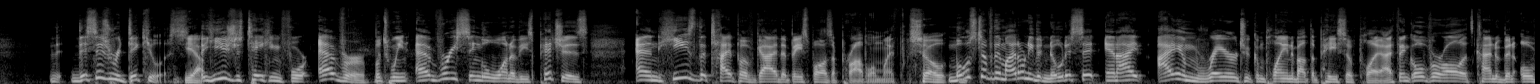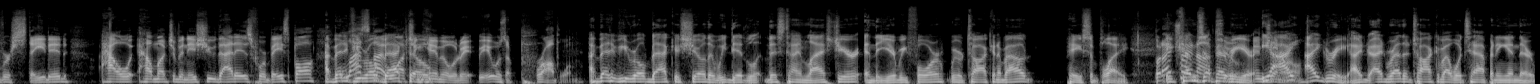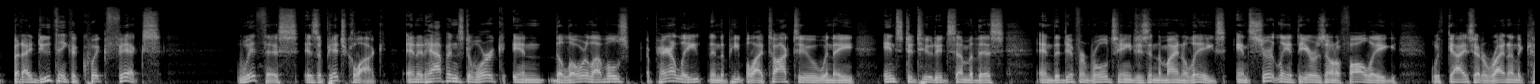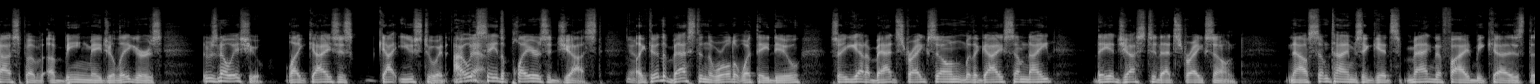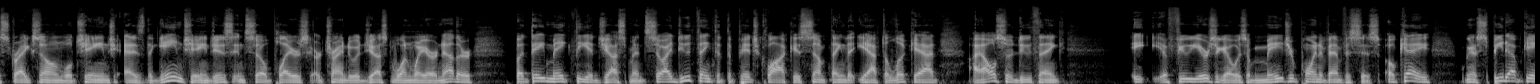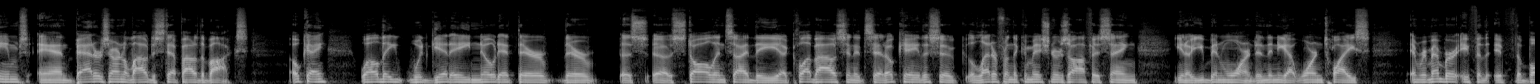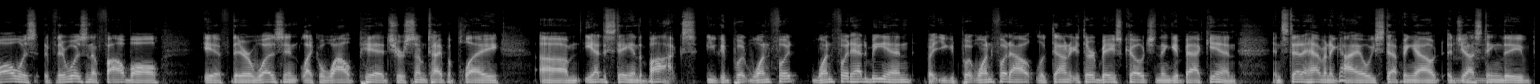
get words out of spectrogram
this is ridiculous. Yeah. He is just taking forever between every single one of these pitches. And he's the type of guy that baseball has a problem with. So Most of them, I don't even notice it, and I I am rare to complain about the pace of play. I think overall, it's kind of been overstated how how much of an issue that is for baseball. I bet if you last roll night back, watching though- him, it would it was a problem. I bet if you rolled back a show that we did l- this time last year and the year before, we were talking about pace of play. But I it comes up every year. yeah, I. I agree. I'd, I'd rather talk about what's happening in there. But I do think a quick fix with this is a pitch clock. And it happens to work in the lower levels. Apparently, in the people I talked to when they instituted some of this and the different rule changes in the minor leagues, and certainly at the Arizona Fall League with guys that are right on the cusp of, of being major leaguers, there was no issue. Like guys just got used to it. I always that. say the players adjust. Like they're the best in the world at what they do. So you got a bad strike zone with a guy some night, they adjust to that strike zone. Now, sometimes it gets magnified because the strike zone will change as the game changes. And so players are trying to adjust one way or another, but they make the adjustments. So I do think that the pitch clock is something that you have to look at. I also do think a few years ago was a major point of emphasis. Okay, we're going to speed up games and batters aren't allowed to step out of the box. Okay, well they would get a note at their their uh, uh, stall inside the uh, clubhouse and it said, "Okay, this is a, a letter from the commissioner's office saying, you know, you've been warned." And then you got warned twice. And remember if if the ball was if there wasn't a foul ball, if there wasn't like a wild pitch or some type of play, um, you had to stay in the box. You could put one foot, one foot had to be in, but you could put one foot out, look down at your third base coach, and then get back in. Instead of having a guy always stepping out, adjusting the,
